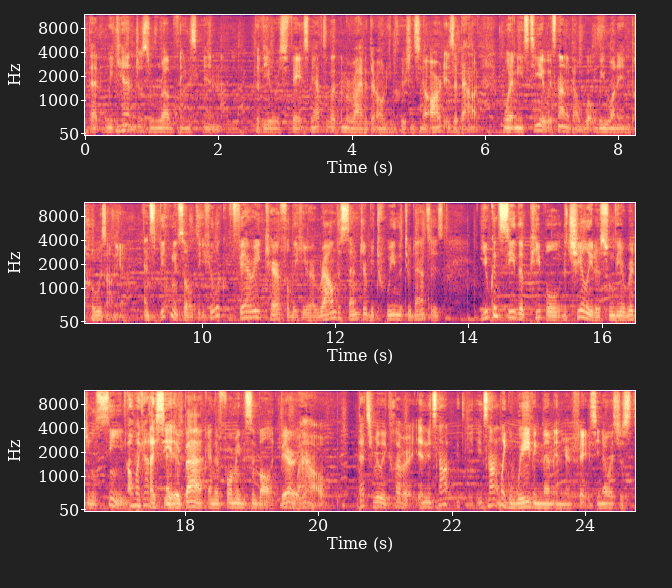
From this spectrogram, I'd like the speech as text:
That we can't just rub things in the viewer's face. We have to let them arrive at their own conclusions. You know, art is about what it means to you. It's not about what we want to impose on you. And speaking of subtlety, if you look very carefully here, around the center between the two dancers, you can see the people, the cheerleaders from the original scene. Oh my god, I see and it. they're back and they're forming the symbolic barrier. Wow. That's really clever. And it's not it's not like waving them in your face, you know, it's just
